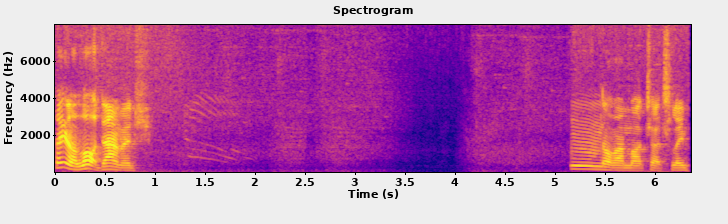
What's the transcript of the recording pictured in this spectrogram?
Taking a lot of damage. Mm, not that much, actually.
